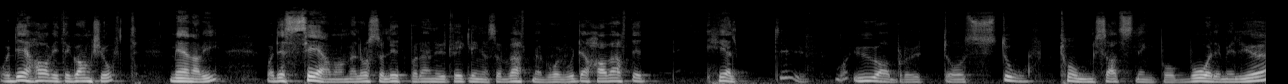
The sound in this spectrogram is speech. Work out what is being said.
og det har vi til gangs gjort, mener vi. Og det ser man vel også litt på den utviklingen som har vært med Volvo. Det har vært et helt uavbrutt og stor, tung satsing på både miljø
